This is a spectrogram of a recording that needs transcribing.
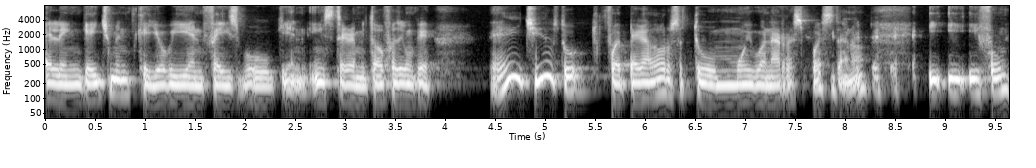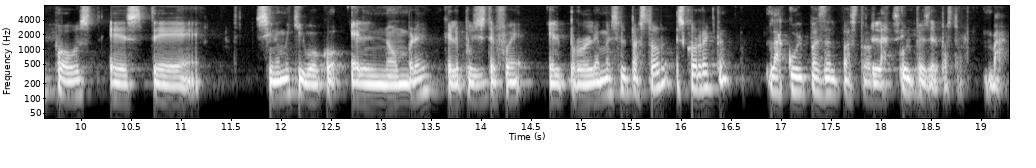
el engagement que yo vi en Facebook y en Instagram y todo fue así como que, hey, chido, tú fue pegador, o sea, tuvo muy buena respuesta, ¿no? y, y, y, fue un post, este, si no me equivoco, el nombre que le pusiste fue El problema es el pastor, ¿es correcto? La culpa es del pastor. La culpa es del pastor. Va.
